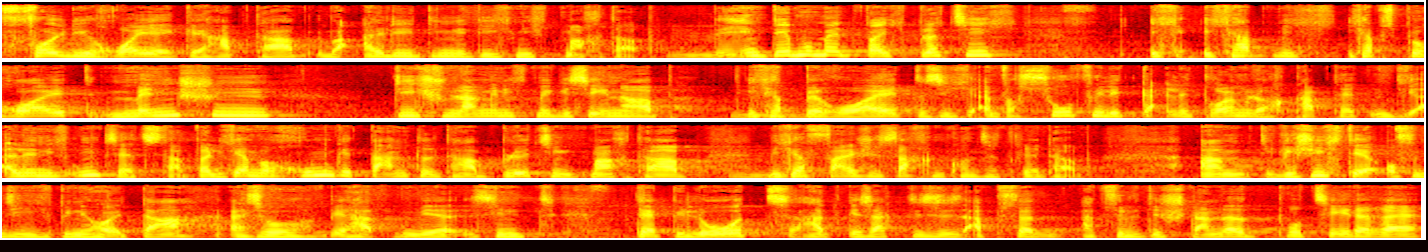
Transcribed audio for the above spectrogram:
voll die Reue gehabt habe über all die Dinge, die ich nicht gemacht habe. Mhm. In dem Moment war ich plötzlich, ich, ich habe es bereut, Menschen die ich schon lange nicht mehr gesehen habe. Mhm. Ich habe bereut, dass ich einfach so viele geile Träume noch gehabt hätte und die alle nicht umgesetzt habe, weil ich einfach rumgedantelt habe, Blödsinn gemacht habe, mhm. mich auf falsche Sachen konzentriert habe. Ähm, die Geschichte, offensichtlich ich bin ja heute da. Also wir hatten, wir sind, der Pilot hat gesagt, das ist absolutes Standardprozedere.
